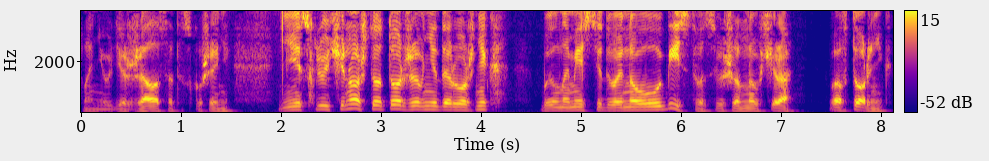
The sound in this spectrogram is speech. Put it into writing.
Она не удержалась от искушения. Не исключено, что тот же внедорожник был на месте двойного убийства, совершенного вчера, во вторник,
